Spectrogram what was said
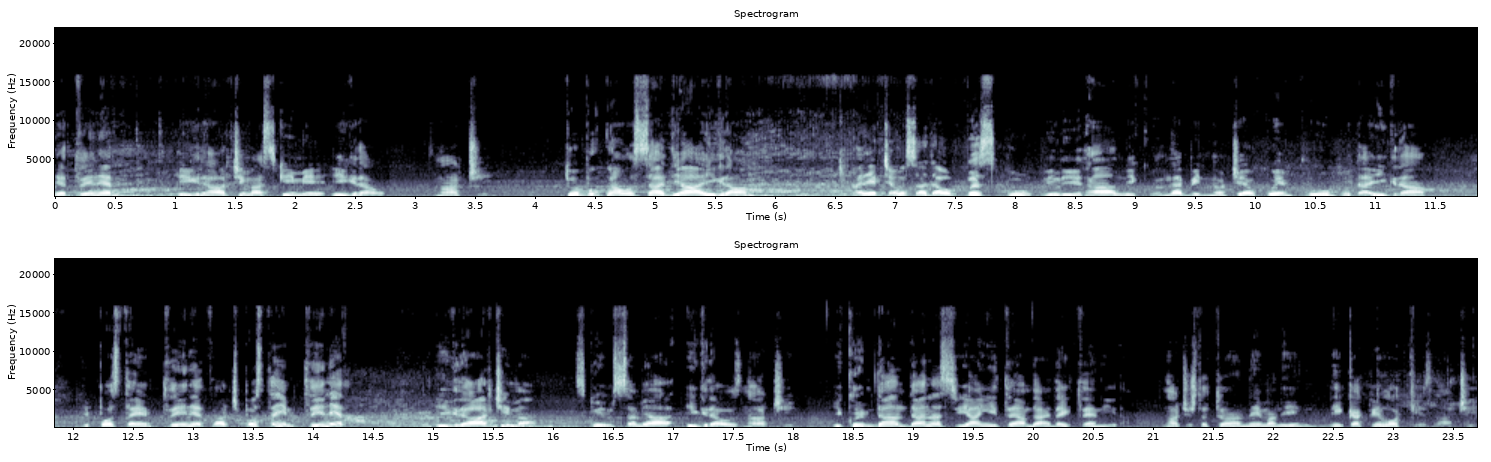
je trener igračima s kim je igrao, znači to je bukvalno sad ja igram a rećemo sada u Brsku ili Ralniku ili nebitno če u kojem klubu da igram i postajem trener, znači postajem trener igračima s kojim sam ja igrao, znači i kojim dan danas ja njih trebam da, da ih treniram. Znači što to nema ni, nikakve loke, znači.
